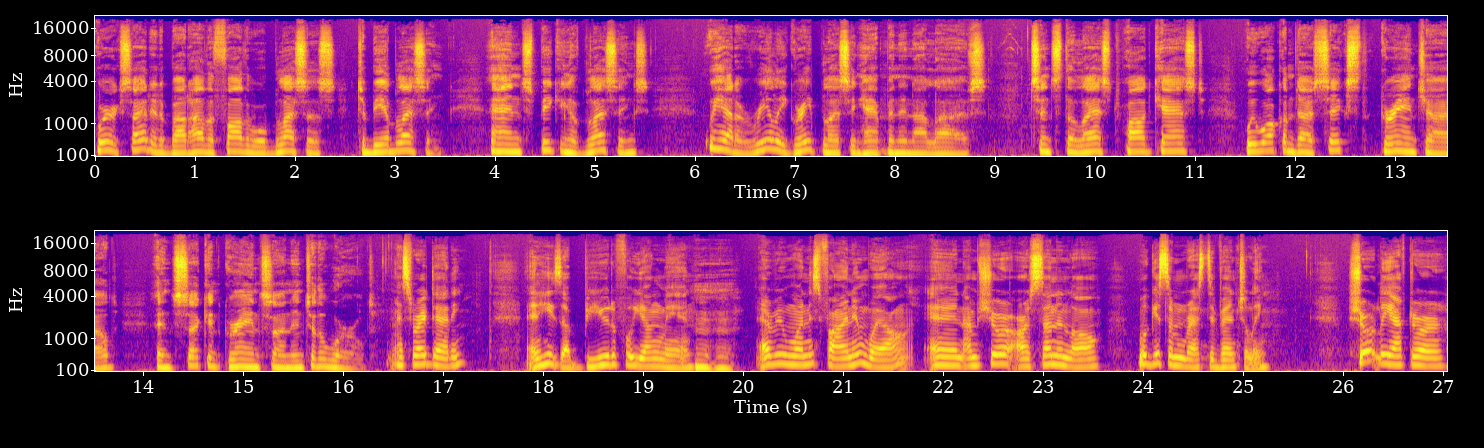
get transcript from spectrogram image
We're excited about how the Father will bless us to be a blessing. And speaking of blessings, we had a really great blessing happen in our lives. Since the last podcast, we welcomed our sixth grandchild and second grandson into the world. That's right, Daddy. And he's a beautiful young man. Mm-hmm. Everyone is fine and well, and I'm sure our son in law will get some rest eventually. Shortly after our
